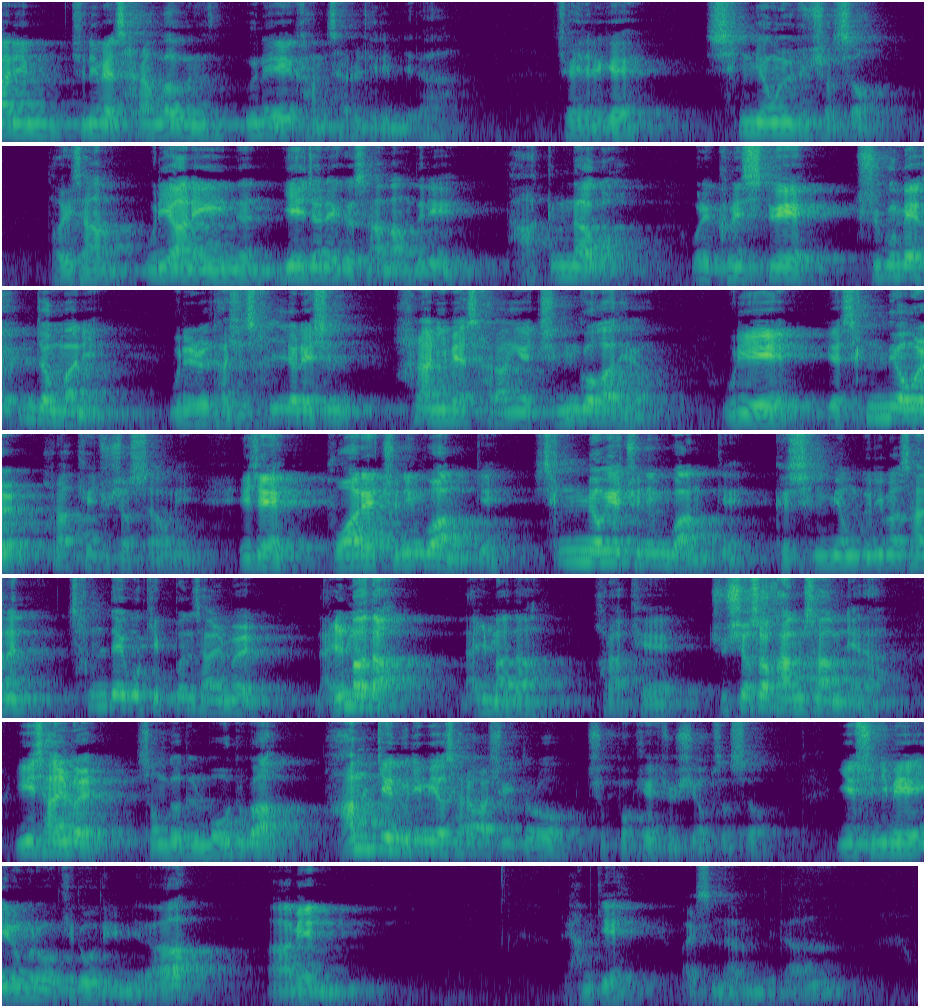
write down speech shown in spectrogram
하나님 주님의 사랑과 은, 은혜에 감사를 드립니다. 저희들에게 생명을 주셔서 더 이상 우리 안에 있는 예전의 그 사망들이 다 끝나고 우리 그리스도의 죽음의 흔적만이 우리를 다시 살려내신 하나님의 사랑의 증거가 되어 우리의 생명을 허락해 주셨사오니 이제 부활의 주님과 함께 생명의 주님과 함께 그 생명 누리며 사는 참되고 기쁜 삶을 날마다 날마다 허락해 주셔서 감사합니다. 이 삶을 성도들 모두가 함께 누리며 살아갈 수 있도록 축복해 주시옵소서. 예수님의 이름으로 기도드립니다. 아멘. 함께 말씀 나눕니다.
